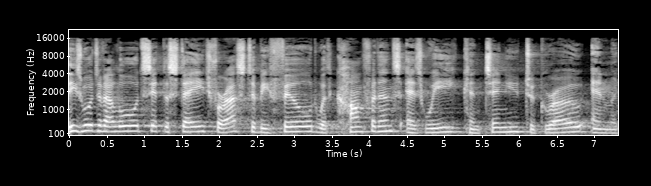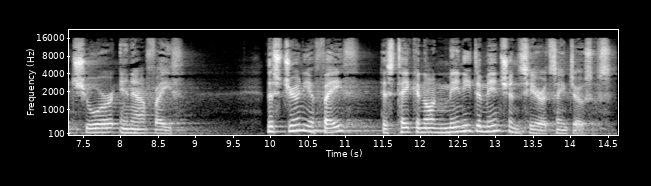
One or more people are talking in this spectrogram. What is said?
These words of our Lord set the stage for us to be filled with confidence as we continue to grow and mature in our faith. This journey of faith has taken on many dimensions here at St. Joseph's.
